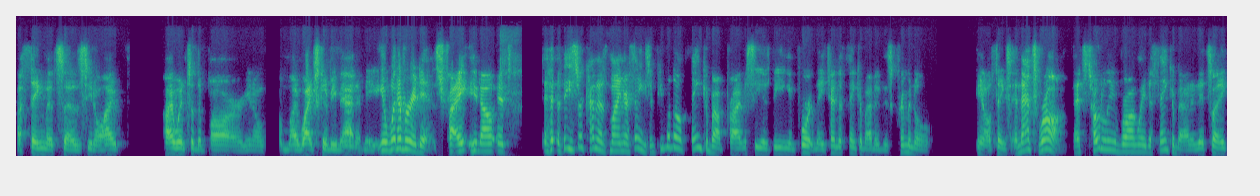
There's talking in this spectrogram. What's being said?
a thing that says, you know, I I went to the bar, you know, my wife's going to be mad at me, you know, whatever it is, right? You know, it's these are kind of minor things, and people don't think about privacy as being important. They tend to think about it as criminal, you know, things, and that's wrong. That's totally wrong way to think about it. It's like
